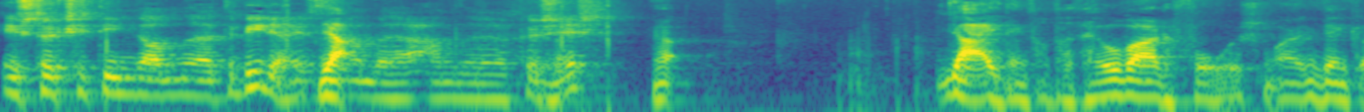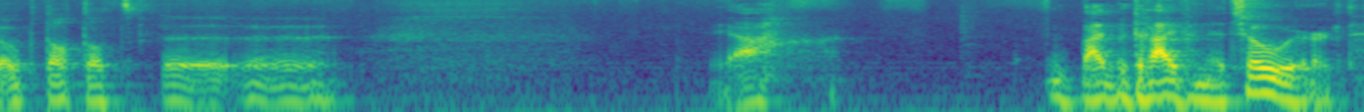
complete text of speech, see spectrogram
instructieteam dan eh, te bieden heeft Ja. aan, de, aan de cursist. Ja, ik denk dat dat heel waardevol is. Maar ik denk ook dat dat eh, ja, bij bedrijven net zo werkt.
